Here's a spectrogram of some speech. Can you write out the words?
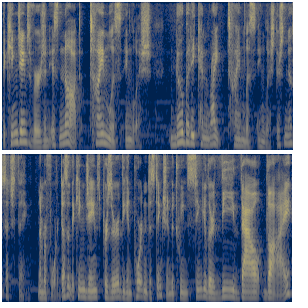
The King James Version is not timeless English. Nobody can write timeless English. There's no such thing. Number four, doesn't the King James preserve the important distinction between singular thee, thou, thy,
